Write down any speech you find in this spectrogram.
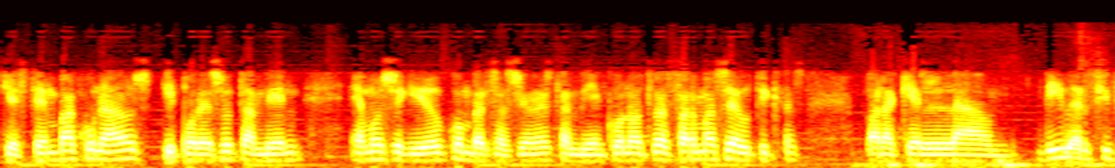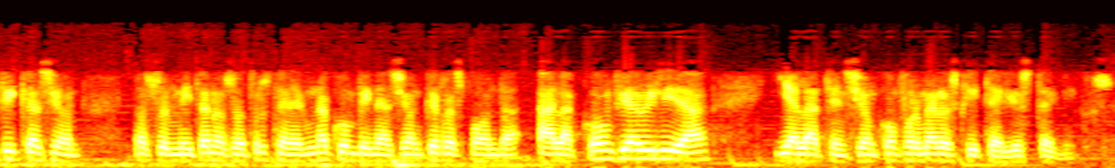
que estén vacunados y por eso también hemos seguido conversaciones también con otras farmacéuticas para que la diversificación nos permita a nosotros tener una combinación que responda a la confiabilidad y a la atención conforme a los criterios técnicos.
